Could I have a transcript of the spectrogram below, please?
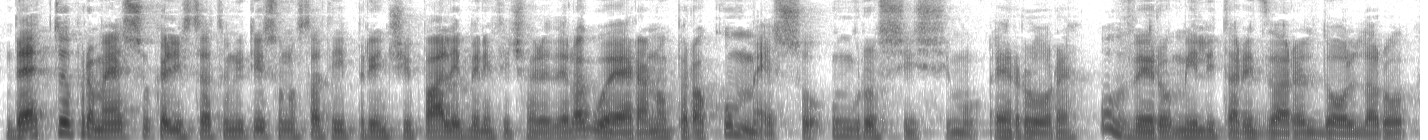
Detto e premesso che gli Stati Uniti sono stati i principali beneficiari della guerra, hanno però commesso un grossissimo errore, ovvero militarizzare il dollaro.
